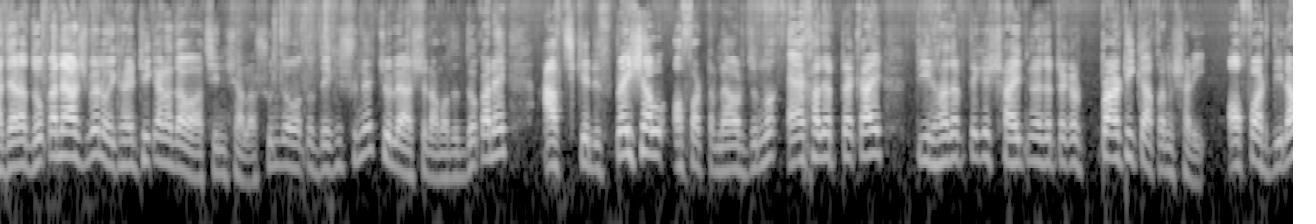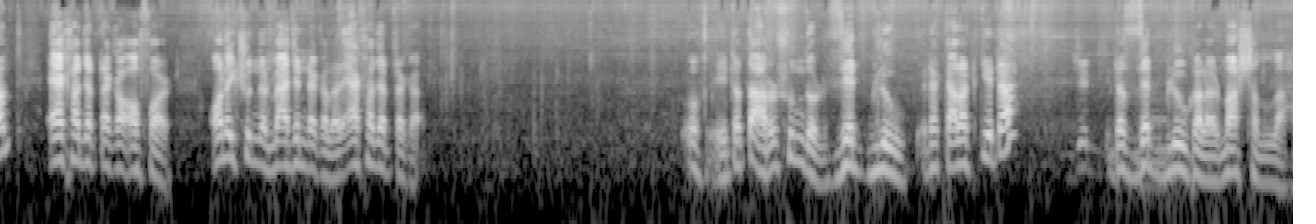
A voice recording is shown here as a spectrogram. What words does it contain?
আর যারা দোকানে আসবেন, ওইখানে ঠিকানা দেওয়া আছে ইনশাল্লাহ সুন্দর মতো দেখে শুনে চলে আসেন আমাদের দোকানে। আজকের স্পেশাল অফারটা নেওয়ার জন্য এক হাজার টাকায় তিন হাজার থেকে সাড়ে তিন হাজার টাকার পার্টি কাতান শাড়ি অফার দিলাম। এক হাজার টাকা অফার অনেক সুন্দর ম্যাজেন্ডা কালার এক হাজার টাকা। ও এটা তো আরও সুন্দর জেড ব্লু এটা কালার কি এটা? এটা জেড ব্লু কালার মার্শাল্লাহ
